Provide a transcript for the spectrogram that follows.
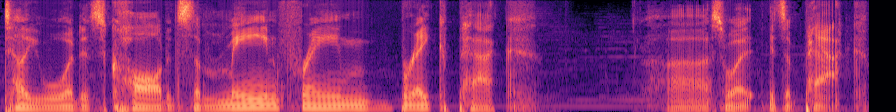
tell you what it's called. It's the mainframe break pack. Uh, so it's a pack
